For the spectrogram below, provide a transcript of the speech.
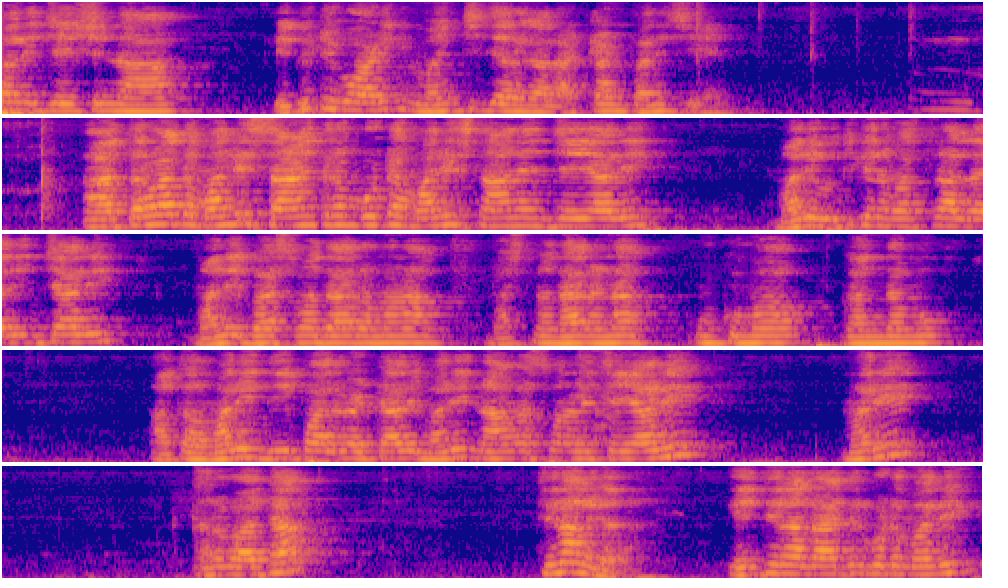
పని చేసినా ఎదుటి వాడికి మంచి జరగాలి అట్లాంటి పని చేయండి. ఆ తర్వాత మళ్ళీ సాయంత్రం పూట మళ్ళీ స్నానం చేయాలి మళ్ళీ ఉతికిన వస్త్రాలు ధరించాలి మళ్ళీ భస్మధారమణ భస్మధారణ కుంకుమ గంధము. ఆ తర్వాత మళ్ళీ దీపాలు పెట్టాలి మళ్ళీ నామస్మరణ చేయాలి మరి తర్వాత తినాలి కదా. ఏం తినాలి రాత్రి పూట మళ్ళీ?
